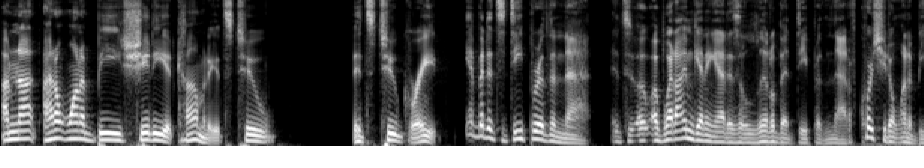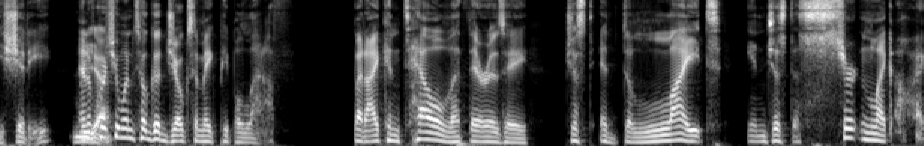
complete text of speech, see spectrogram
I'm not. I don't want to be shitty at comedy. It's too. It's too great. Yeah, but it's deeper than that. It's uh, what I'm getting at is a little bit deeper than that. Of course, you don't want to be shitty, and of Yeah. course, you want to tell good jokes and make people laugh. But I can tell that there is a just a delight in just a certain like, oh, I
